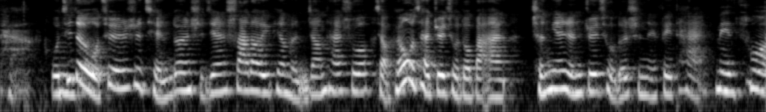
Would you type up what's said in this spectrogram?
它。我记得我确实是前段时间刷到一篇文章，他说小朋友才追求多巴胺。成年人追求的是内啡肽，没错。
